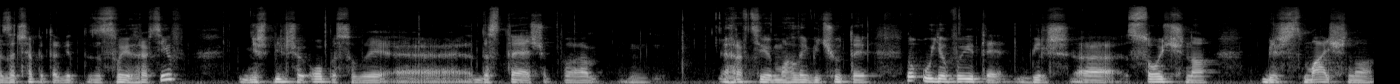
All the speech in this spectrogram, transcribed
зачепите від своїх гравців, ніж більше опису ви е, дасте, щоб гравці могли відчути, ну, уявити більш сочно, більш смачно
